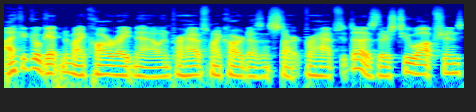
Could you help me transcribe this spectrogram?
i could go get into my car right now and perhaps my car doesn't start. Perhaps it does. There's two options.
